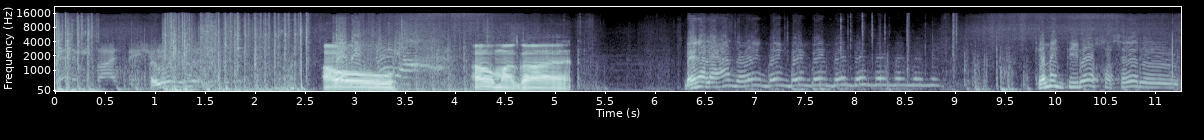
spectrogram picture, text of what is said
Enemy buy station. Oh. Oh my god. Ven Alejandro, ven, ven, ven, ven, ven, ven, ven, ven, ven, ven. Qué mentiroso eres.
